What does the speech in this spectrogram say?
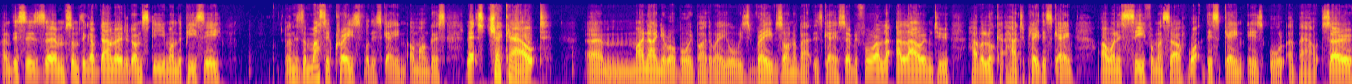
and this is um, something I've downloaded on Steam on the PC and there's a massive craze for this game Among Us. Let's check out um, my nine-year-old boy, by the way, always raves on about this game. So before I allow him to have a look at how to play this game, I want to see for myself what this game is all about. So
